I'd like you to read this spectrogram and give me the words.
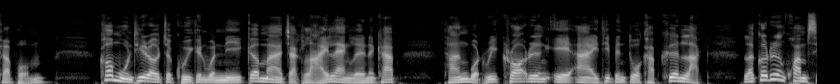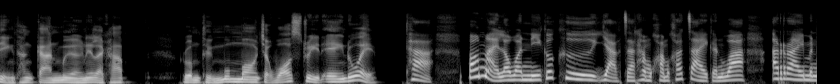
ครับผม ข้อมูลที่เราจะคุยกันวันนี้ก็มาจากหลายแหล่งเลยนะครับ ทั้งบทวิเคราะห์เรื่อง AI ที่เป็นตัวขับเคลื่อนหลัก แล้วก็เรื่องความเสี่ยงทางการเมืองนี่แหละครับ รวมถึงมุมมองจาก Wall Street เองด้วย ค่ะ เป้าหมายเราวันนี้ก็คืออยากจะทำความเข้าใจกันว่า อะไรมัน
